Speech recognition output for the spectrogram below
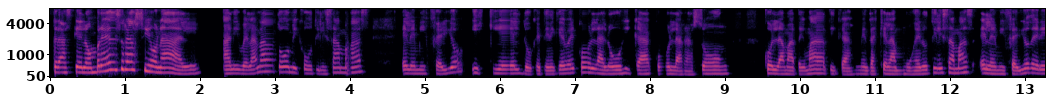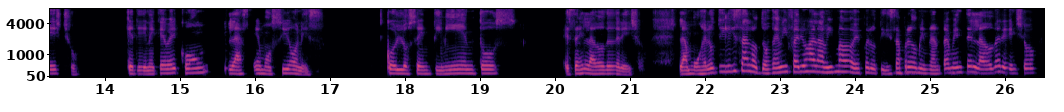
Tras que el hombre es racional a nivel anatómico, utiliza más el hemisferio izquierdo, que tiene que ver con la lógica, con la razón, con la matemática, mientras que la mujer utiliza más el hemisferio derecho, que tiene que ver con las emociones, con los sentimientos. Ese es el lado derecho. La mujer utiliza los dos hemisferios a la misma vez, pero utiliza predominantemente el lado derecho.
